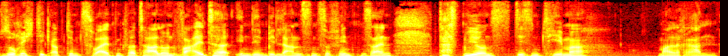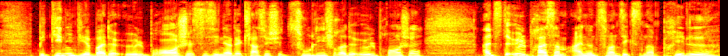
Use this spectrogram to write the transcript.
so richtig ab dem zweiten Quartal und weiter in den Bilanzen zu finden sein. Tasten wir uns diesem Thema mal ran. Beginnen wir bei der Ölbranche. Sie sind ja der klassische Zulieferer der Ölbranche. Als der Ölpreis am 21. April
